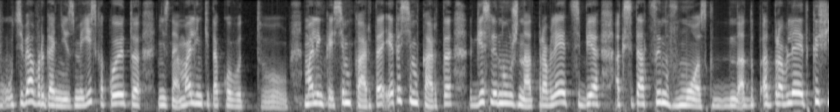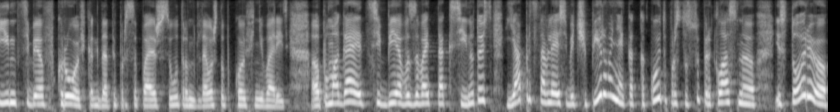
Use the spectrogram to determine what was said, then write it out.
у тебя в организме есть какой-то, не знаю, маленький такой вот, э, маленькая сим-карта. Эта сим-карта, если нужно, отправляет тебе окситоцин в мозг, от, отправляет кофеин тебе в кровь, когда ты просыпаешься утром для того, чтобы кофе не варить, э, помогает тебе вызывать такси. Ну, то есть я представляю себе чипирование как какую-то просто супер классную историю,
